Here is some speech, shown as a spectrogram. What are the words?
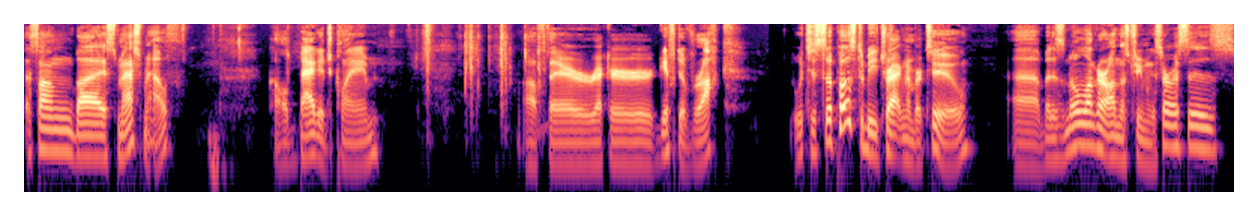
a song by Smash Mouth called Baggage Claim off their record Gift of Rock, which is supposed to be track number two, uh, but is no longer on the streaming services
